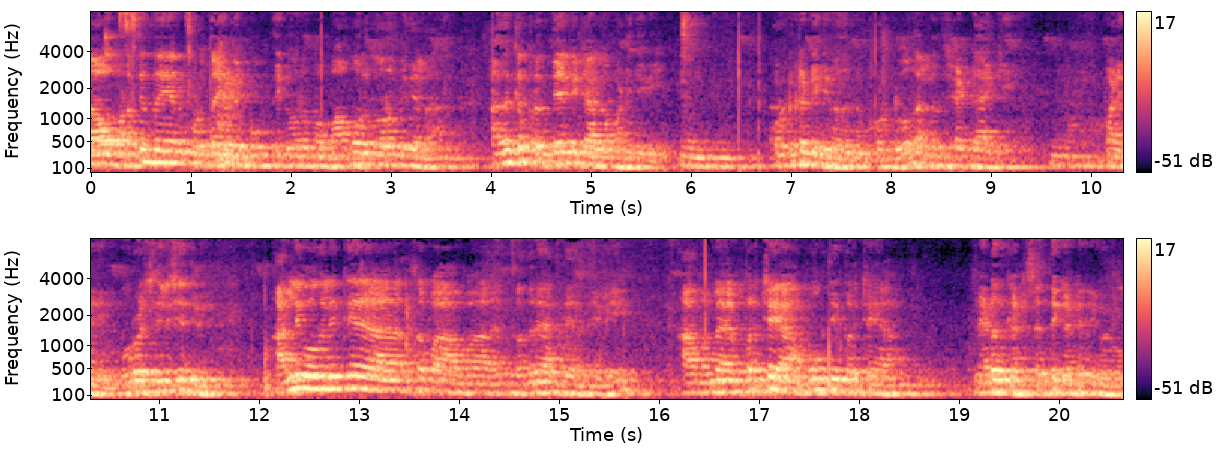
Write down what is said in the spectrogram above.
ನಾವು ಮಠದಿಂದ ಏನು ಕೊಡ್ತಾ ಇದ್ದೀವಿ ಮುಕ್ತಿ ಗೌರವ ಮಾಮೂಲು ಗೌರವ ಇದೆಯಲ್ಲ ಅದಕ್ಕೆ ಪ್ರತ್ಯೇಕ ಜಾಗ ಮಾಡಿದ್ದೀವಿ. ಕೊಂಡ್ಕೊಂಡಿದ್ದೀವಿ ಅದನ್ನು ಕೊಂಡು ಅಲ್ಲೊಂದು ಶೆಡ್ ಹಾಕಿ ಮಾಡಿದ್ದೀವಿ. ಮೂರು ವರ್ಷ ನಿಲ್ಲಿಸಿದ್ವಿ ಅಲ್ಲಿಗೆ ಹೋಗ್ಲಿಕ್ಕೆ ಸ್ವಲ್ಪ ತೊಂದರೆ ಆಗ್ತದೆ ಅಂತೇಳಿ ಆಮೇಲೆ ಪರಿಚಯ ಮೂರ್ತಿ ಪರಿಚಯ. ನಡೆದ ಗಂಟೆ ಸತ್ಯ ಘಟನೆಗಳು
